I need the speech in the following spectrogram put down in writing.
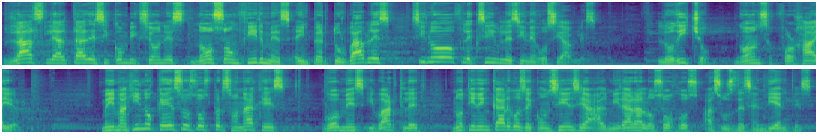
Las lealtades y convicciones no son firmes e imperturbables, sino flexibles y negociables. Lo dicho, guns for hire. Me imagino que esos dos personajes, Gómez y Bartlett, no tienen cargos de conciencia al mirar a los ojos a sus descendientes.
